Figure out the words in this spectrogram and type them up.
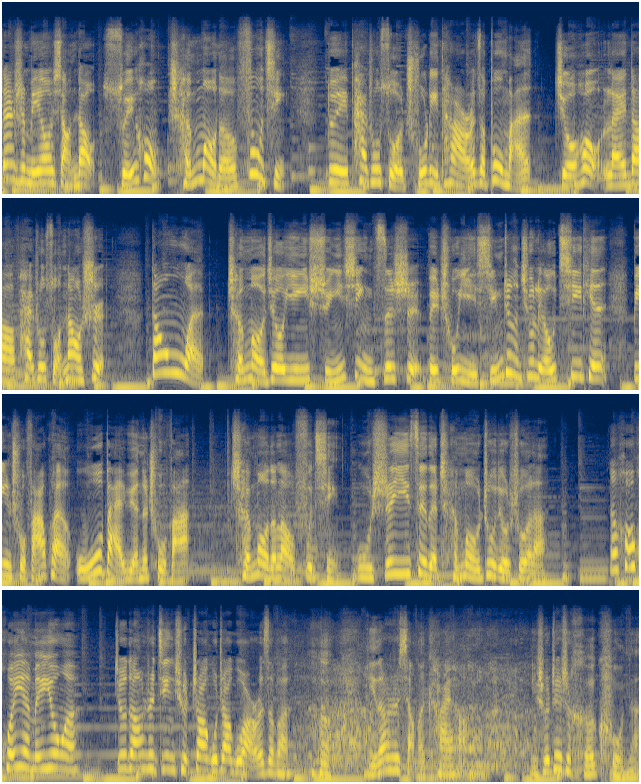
但是没有想到，随后陈某的父亲对派出所处理他儿子不满，酒后来到派出所闹事。当晚，陈某就因寻衅滋事被处以行政拘留七天，并处罚款五百元的处罚。陈某的老父亲五十一岁的陈某柱就说了：“那后悔也没用啊，就当是进去照顾照顾儿子吧。”你倒是想得开哈，你说这是何苦呢？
